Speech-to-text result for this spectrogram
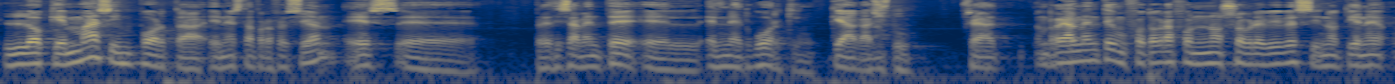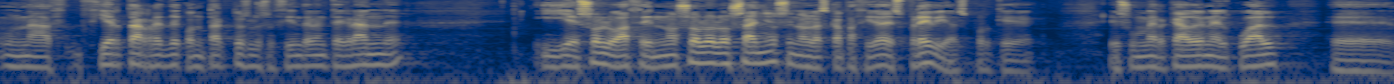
Lo que más importa en esta profesión es eh, precisamente el, networking que hagas tú. O sea, realmente un fotógrafo no sobrevive si no tiene una cierta red de contactos lo suficientemente grande y eso lo hacen no solo los años, sino las capacidades previas, porque es un mercado en el cual, eh,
